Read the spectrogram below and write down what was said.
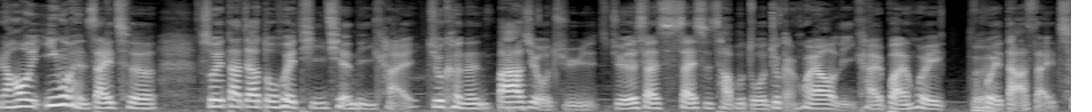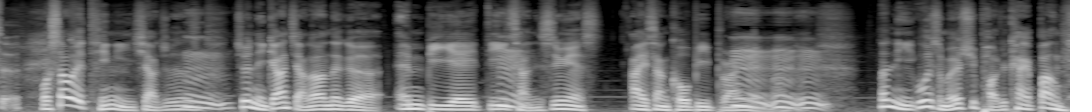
然后因为很塞车，所以大家都会提前离开，就可能八九局觉得赛赛事差不多，就赶快要离开，不然会会大塞车。我稍微提你一下，就是、嗯、就你刚刚讲到那个 NBA 第一场，你是因为爱上 Kobe Bryant 嘛？嗯嗯。那你为什么要去跑去看棒球？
